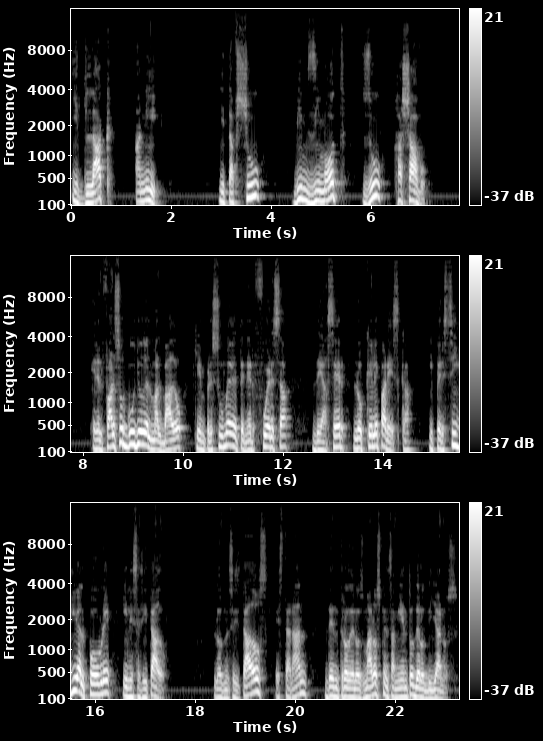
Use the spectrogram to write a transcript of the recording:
idlak ani yitafshu bimzimot zu hashavu. En el falso orgullo del malvado, quien presume de tener fuerza de hacer lo que le parezca y persigue al pobre y necesitado. Los necesitados estarán dentro de los malos pensamientos de los villanos.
